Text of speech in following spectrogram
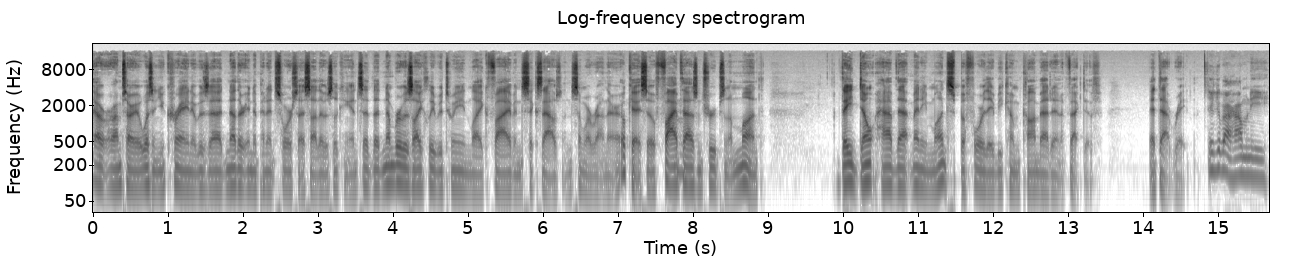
or I'm sorry, it wasn't Ukraine. It was another independent source I saw that was looking and said the number was likely between like five and six thousand, somewhere around there. Okay, so five hmm. thousand troops in a month. They don't have that many months before they become combat ineffective at that rate. Think about how many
